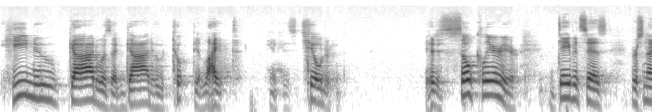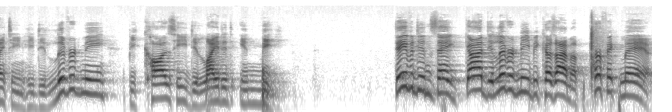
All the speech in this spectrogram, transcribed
he knew God was a God who took delight in his children. It is so clear here. David says, verse 19, He delivered me because He delighted in me. David didn't say, God delivered me because I'm a perfect man.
